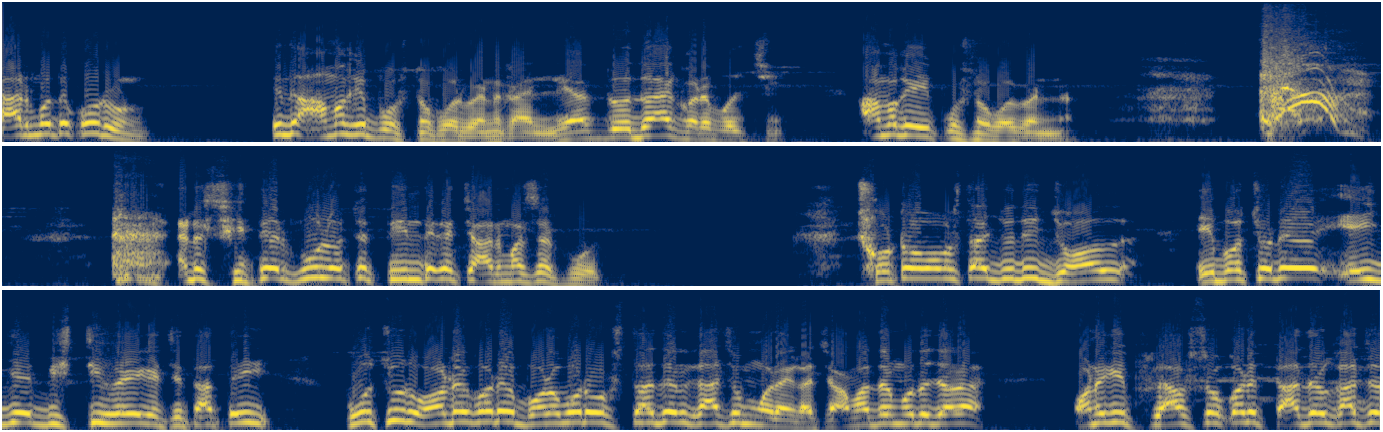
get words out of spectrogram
তার মতো করুন। কিন্তু আমাকে প্রশ্ন করবেন না কাইন্ডলি দয়া করে বলছি, আমাকে এই প্রশ্ন করবেন না। একটা শীতের ফুল হচ্ছে তিন থেকে চার মাসের ফুল। ছোট অবস্থায় যদি জল এবছরে এই যে বৃষ্টি হয়ে গেছে, তাতেই প্রচুর অনেক করে বড় বড় ওস্তাদের গাছও মরে গেছে। আমাদের মতো যারা অনেকেই ফ্লাওয়ার শো করে, তাদের গাছও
